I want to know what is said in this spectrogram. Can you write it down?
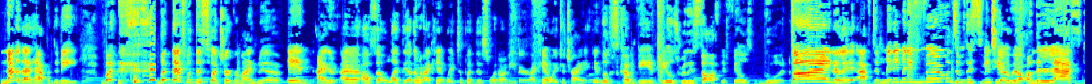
None of that happened to me but but that's what this sweatshirt reminds me of. And i i also like the other one i can't wait to put this one on either. I can't wait to try it. It looks comfy. It feels really soft. It feels good. Finally after many many moons of this video we are on the last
